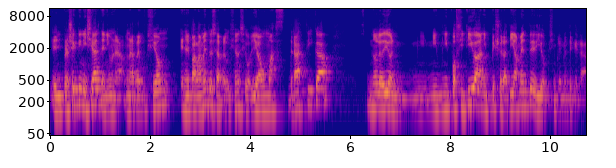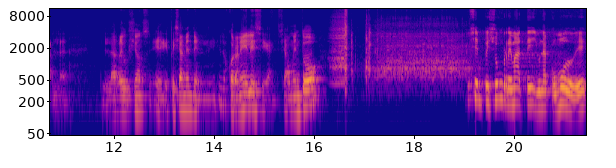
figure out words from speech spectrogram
el proyecto inicial tenía una, una reducción en el Parlamento esa reducción se volvió aún más drástica. No lo digo ni, positiva ni peyorativamente, digo simplemente que la, la, reducción, eh, especialmente en, los coroneles, se, se aumentó. Se empezó un remate y un acomodo de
